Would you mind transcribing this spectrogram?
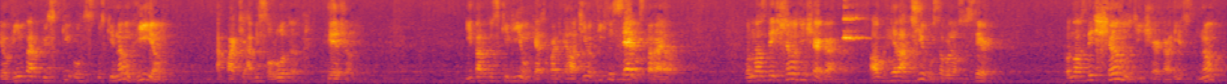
Eu vim para que os que, os, os que não viam a parte absoluta vejam. E para que os que viam, que é essa parte relativa, fiquem cegos para ela. Quando nós deixamos de enxergar algo relativo sobre o nosso ser, quando nós deixamos de enxergar isso, não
